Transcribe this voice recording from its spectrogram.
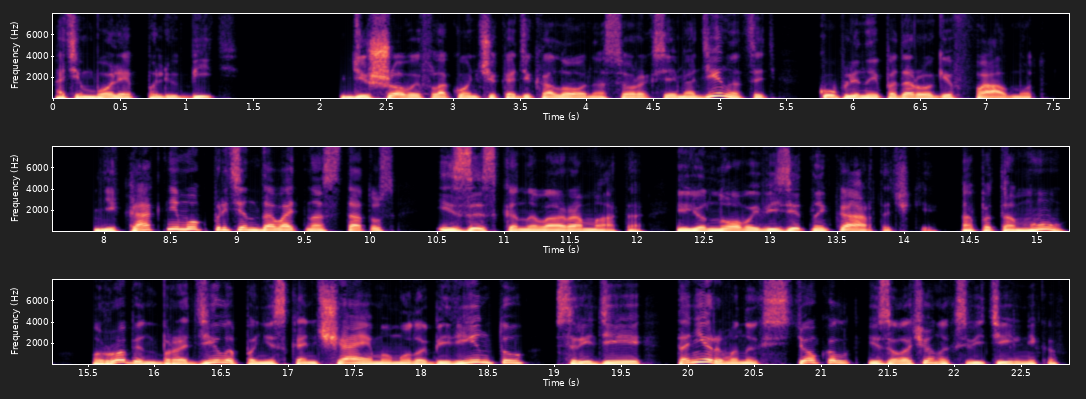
а тем более полюбить. Дешевый флакончик одеколона 4711, купленный по дороге в Фалмут, никак не мог претендовать на статус изысканного аромата, ее новой визитной карточки, а потому Робин бродила по нескончаемому лабиринту среди тонированных стекол и золоченых светильников,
